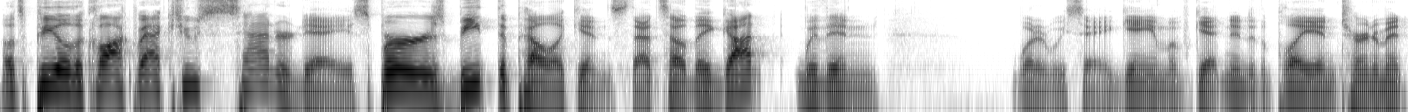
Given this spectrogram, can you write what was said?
Let's peel the clock back to Saturday. Spurs beat the Pelicans. That's how they got within, what did we say, a game of getting into the play in tournament.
